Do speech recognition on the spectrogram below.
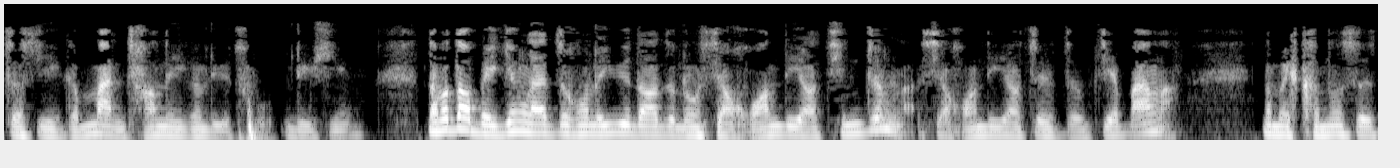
这是一个漫长的一个旅途旅行。那么到北京来之后呢，遇到这种小皇帝要亲政了，小皇帝要这种接班了，那么可能是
